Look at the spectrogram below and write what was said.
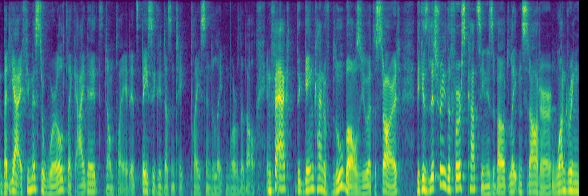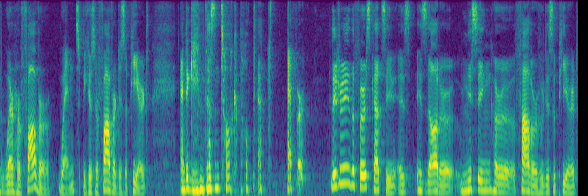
But yeah, if you miss the world like I did, don't play it. It basically doesn't take place in the Layton world at all. In fact, the game kind of blue balls you at the start because literally the first cutscene is about Layton's daughter wondering where her father went because her father disappeared and the game doesn't talk about that ever. Literally, the first cutscene is his daughter missing her father who disappeared.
